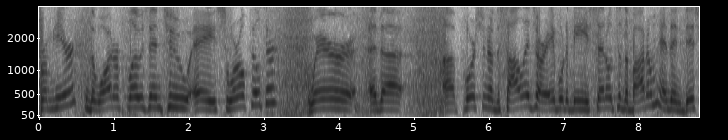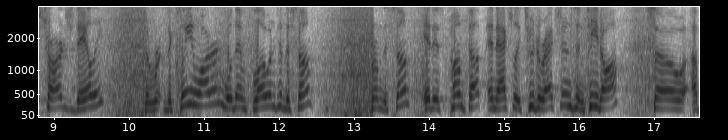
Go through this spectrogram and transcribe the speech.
From here, the water flows into a swirl filter where the a portion of the solids are able to be settled to the bottom and then discharged daily. The, the clean water will then flow into the sump. From the sump, it is pumped up in actually two directions and teed off. So a,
